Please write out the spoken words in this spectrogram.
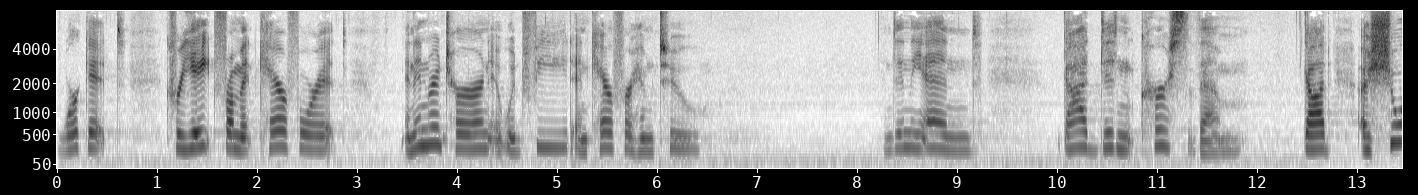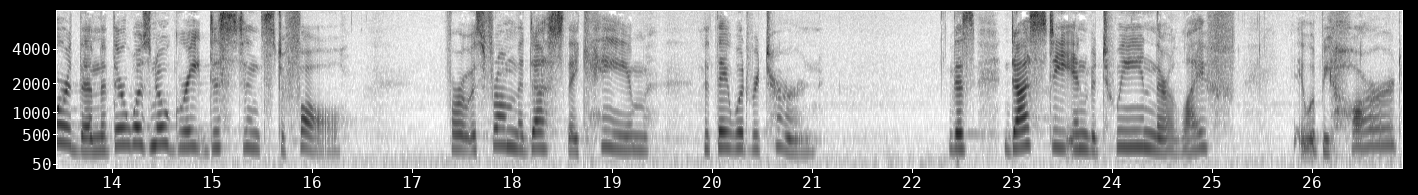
work it, create from it, care for it, and in return it would feed and care for him too. And in the end, God didn't curse them. God assured them that there was no great distance to fall, for it was from the dust they came that they would return. This dusty in between their life, it would be hard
